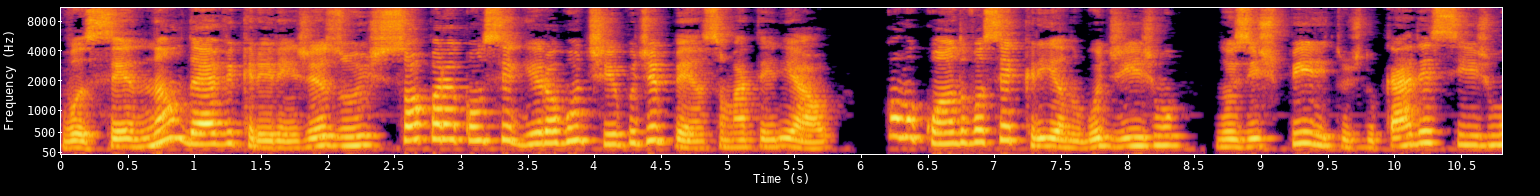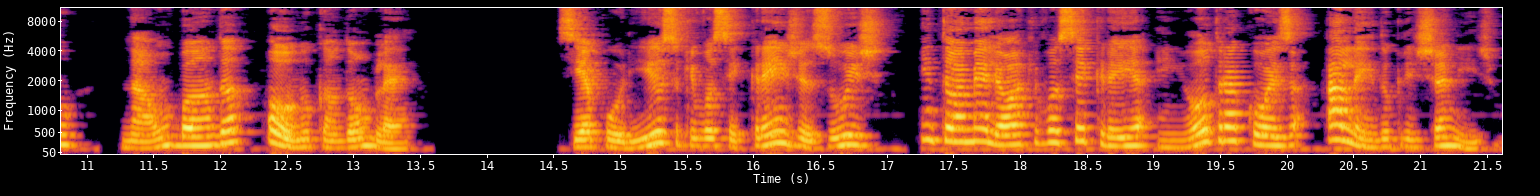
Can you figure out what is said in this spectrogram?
Você não deve crer em Jesus só para conseguir algum tipo de bênção material, como quando você cria no budismo, nos espíritos do kardecismo, na Umbanda ou no Candomblé. Se é por isso que você crê em Jesus, então é melhor que você creia em outra coisa além do cristianismo.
